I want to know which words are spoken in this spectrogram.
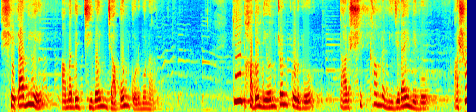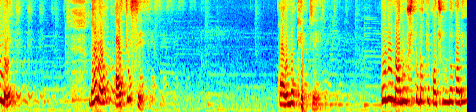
সেটা নিয়ে আমাদের জীবন যাপন করব না। কীভাবে নিয়ন্ত্রণ করব, তার শিক্ষা আমরা নিজেরাই নেব। আসলে, ধরো, অফিসে, কর্মক্ষেত্রে কোনো মানুষ তোমাকে পছন্দ করে,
